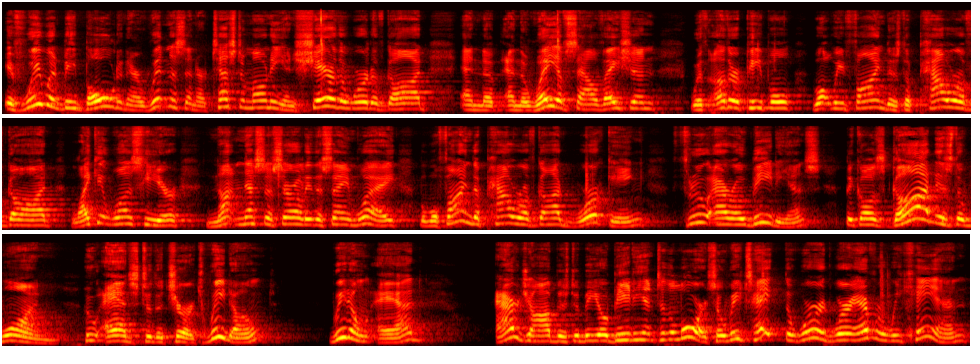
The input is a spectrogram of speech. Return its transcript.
If we would be bold in our witness and our testimony and share the Word of God and the, and the way of salvation, with other people, what we'd find is the power of God, like it was here, not necessarily the same way, but we'll find the power of God working through our obedience because God is the one who adds to the church. We don't. We don't add. Our job is to be obedient to the Lord. So we take the word wherever we can,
